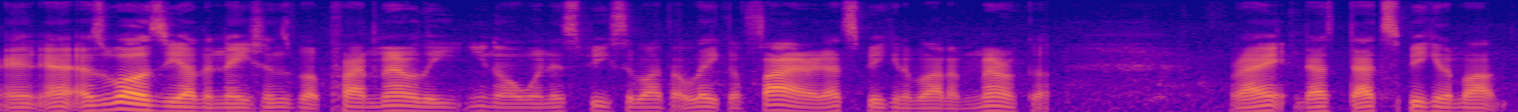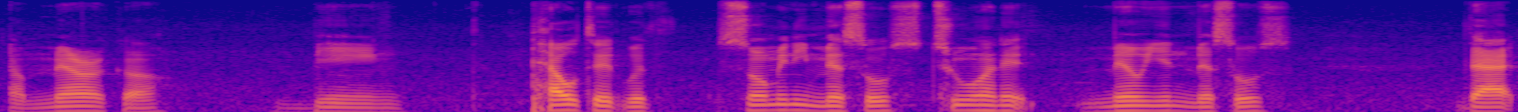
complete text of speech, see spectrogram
and as well as the other nations, but primarily, you know, when it speaks about the lake of fire, that's speaking about America, right? That's that's speaking about America being pelted with so many missiles, 200 million missiles, that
